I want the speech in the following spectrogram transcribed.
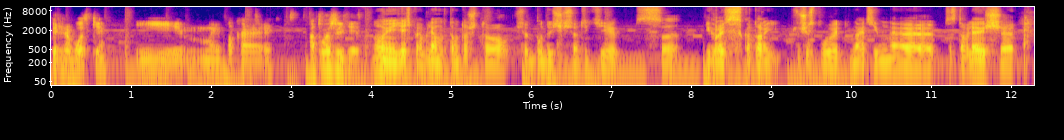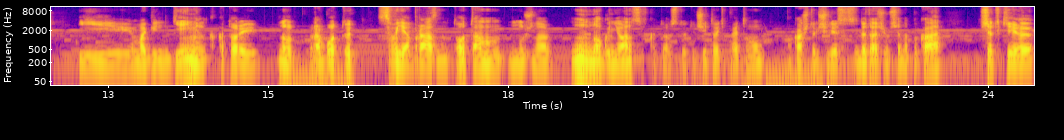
переработки, и мы пока отложили. Ну и есть проблема в том, то, что все, будучи все-таки с игрой, с которой существует нарративная составляющая, и мобильный гейминг, который, ну, работает своеобразно, то там нужно ну, много нюансов, которые стоит учитывать, поэтому пока что решили сосредоточимся на ПК. Все-таки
